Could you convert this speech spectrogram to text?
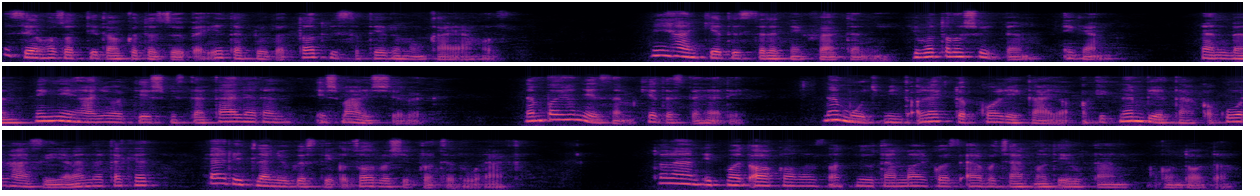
Ezért hozott ide a kötözőbe, érdeklődött Tad visszatérő munkájához. Néhány kérdést szeretnék feltenni. Hivatalos ügyben? Igen. Rendben, még néhány öltés Mr. Tyleren, és már is jövök. Nem baj, ha nézem? kérdezte Harry. Nem úgy, mint a legtöbb kollégája, akik nem bírták a kórházi jeleneteket, Harryt lenyűgözték az orvosi procedúrák. Talán itt majd alkalmaznak, miután Michaels elbocsát ma délután, gondolta.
